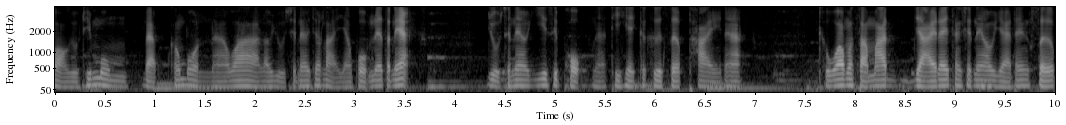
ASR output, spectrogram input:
บอกอยู่ที่มุมแบบข้างบนนะว่าเราอยู่ช anel เท่าไหร่อย่างผมเนี่ยตอนเนี้ยอยู่ช anel 26นะ TH ก็คือเซิร์ฟไทยนะคือว่ามันสามารถย้ายได้ทั้ง channel ย้ายได้ทั้งเซิร์ฟ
